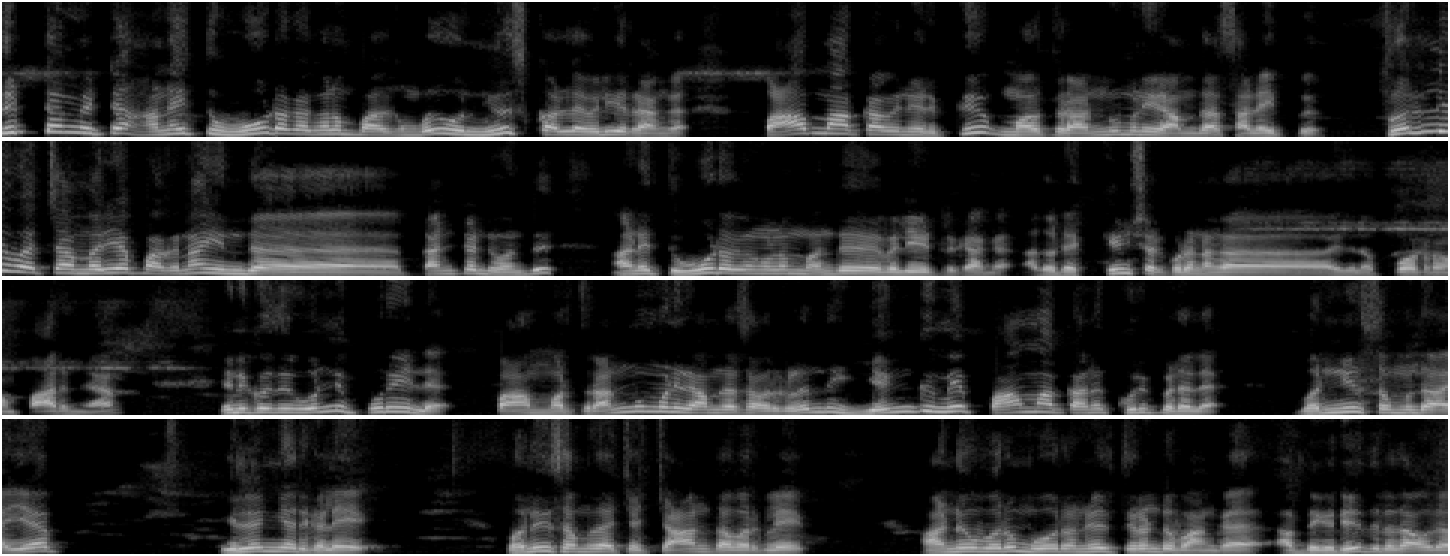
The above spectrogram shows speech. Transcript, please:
திட்டமிட்டு அனைத்து ஊடகங்களும் பார்க்கும்போது ஒரு நியூஸ் காலில் வெளியிடுறாங்க. பாமகவினருக்கு மருத்துவர் அன்புமணி ராமதாஸ் அழைப்பு. சொல்லி வச்ச மாதிரியே பார்க்கணும் இந்த கண்டென்ட் வந்து அனைத்து ஊடகங்களும் வந்து வெளியிட்டிருக்காங்க. அதோட ஸ்கிரீன்ஷாட் கூட நாங்கள் இதில் போடுறோம். பாருங்க. எனக்கு இது ஒன்றும் புரியல. பா மருத்துவர் அன்புமணி ராமதாஸ் அவர்கள் வந்து எங்குமே பாமகன்னு குறிப்பிடலை. வன்னிய சமுதாய இளைஞர்களே வன்னிய சமுதாயத்தை சார்ந்தவர்களே அனைவரும் ஓரணியில் திரண்டு வாங்க அப்படிங்கிற ரீதியில தான் ஒரு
